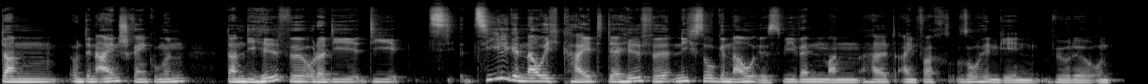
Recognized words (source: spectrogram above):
dann und den Einschränkungen dann die Hilfe oder die, die Zielgenauigkeit der Hilfe nicht so genau ist, wie wenn man halt einfach so hingehen würde und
